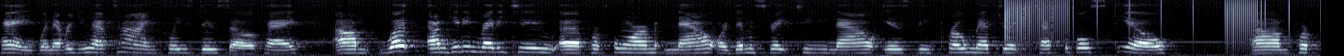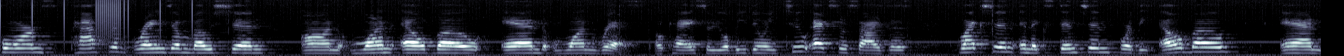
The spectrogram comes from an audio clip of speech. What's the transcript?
hey, whenever you have time, please do so, okay? Um, what I'm getting ready to uh, perform now or demonstrate to you now is the Prometric testable skill um, performs passive range of motion on one elbow and one wrist. Okay, so you'll be doing two exercises, flexion and extension for the elbow and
